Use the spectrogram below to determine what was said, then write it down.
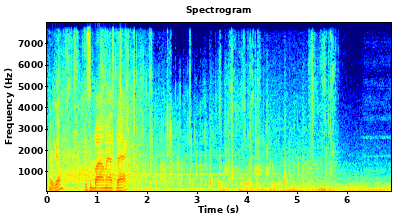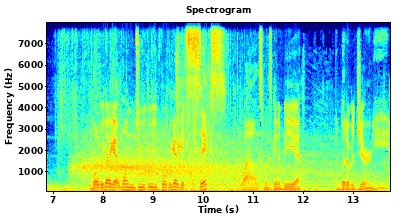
There we go. Get some biomass back. Well, we gotta get one, two, three, four. We gotta get six. Wow, this one's gonna be a, a bit of a journey.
